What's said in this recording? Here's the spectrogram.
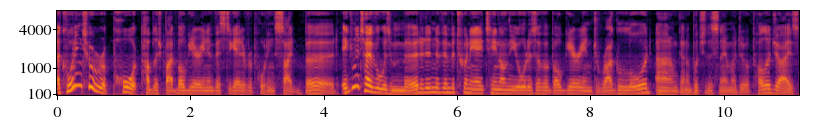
According to a report published by Bulgarian investigative reporting site Bird, Ignatova was murdered in November 2018 on the orders of a Bulgarian drug lord. Uh, I'm going to butcher this name, I do apologize.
